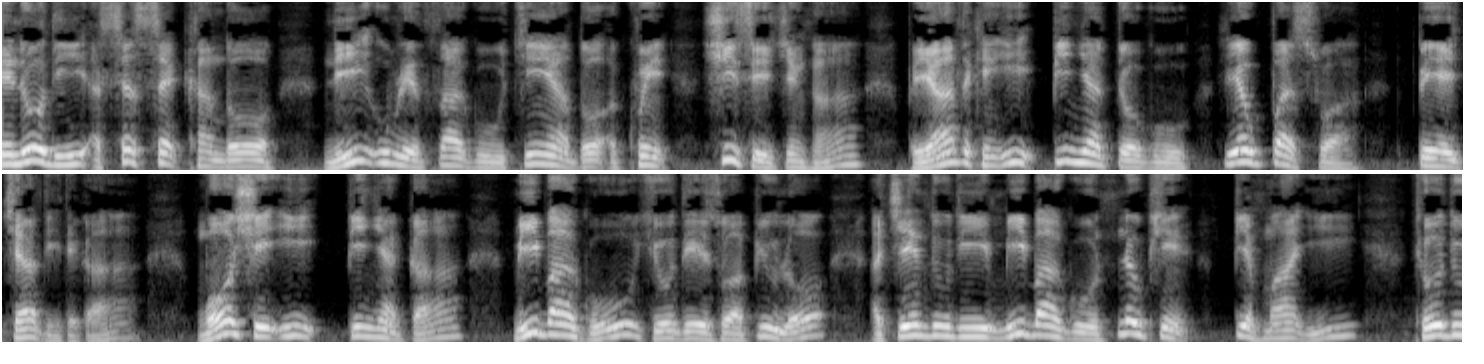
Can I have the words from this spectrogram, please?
င်တို့သည် အဆက်ဆက်ခံသော နည်းဥပဒေသကို ကျင့်ရသော အခွင့်ရှိစေခြင်းငှါ၊ဘုရားသခင်၏ပညတ်တော်ကို လျောက်ပတ်စွာ ပယ်ကြသည်တကား။မောရှေ၏ပညတ်ကား၊မိဘကိုရိုသေစွာ ပြုလော့။အကြင်သူသည် မိဘကို နှုတ်ဖြင့်ပြစ်မှား၏။ထိုသူ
